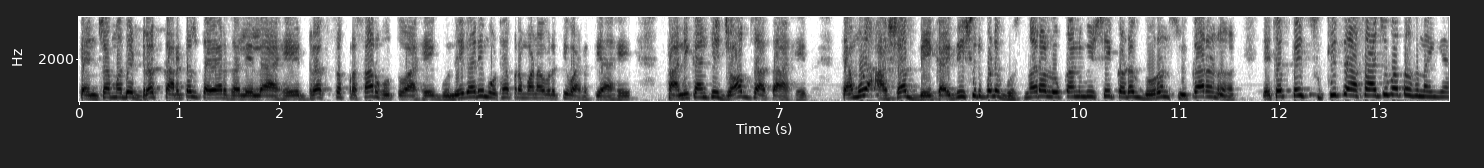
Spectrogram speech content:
त्यांच्यामध्ये ड्रग कार्टल तयार झालेलं आहे ड्रग्सचा प्रसार होतो आहे गुन्हेगारी मोठ्या प्रमाणावरती वाढते आहे स्थानिकांचे जॉब जात आहेत. त्यामुळे अशा बेकायदेशीरपणे घुसणाऱ्या लोकांविषयी कडक धोरण स्वीकारणं याच्यात काही चुकीचं आहे असं अजिबातच नाहीये.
